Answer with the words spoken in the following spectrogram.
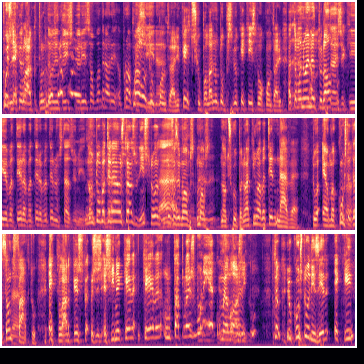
Pois é, claro que procura. Também tens que ver isso ao contrário. A própria Qual é o China. teu contrário? O que é desculpa lá, não estou a perceber o que é que é isso do ao contrário. Então, mas não é Não, natural. tu Estás aqui a bater, a bater, a bater nos Estados Unidos. Não estou a bater nada nos Estados Unidos, estou a, estou a Ah, fazer uma, obs- uma obs- Não, desculpa, não, aqui não há a bater nada. Estou- é uma constatação de certo. facto. É claro que a China quer, quer lutar pela hegemonia, como é lógico. Então, o que eu estou a dizer é que.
